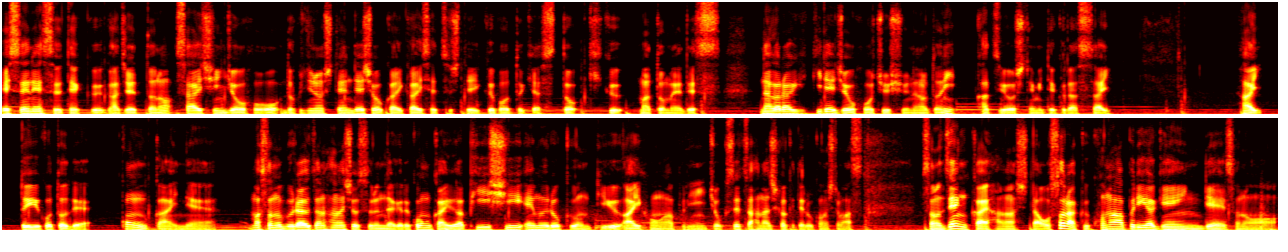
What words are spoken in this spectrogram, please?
SNS テックガジェットの最新情報を独自の視点で紹介解説していくポッドキャスト聞くまとめです。ながら聞きで情報収集などに活用してみてください。はい。ということで今回ねまあそのブラウザの話をするんだけど今回は PCM 録音っていう iPhone アプリに直接話しかけて録音してます。その前回話したおそらくこのアプリが原因でその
